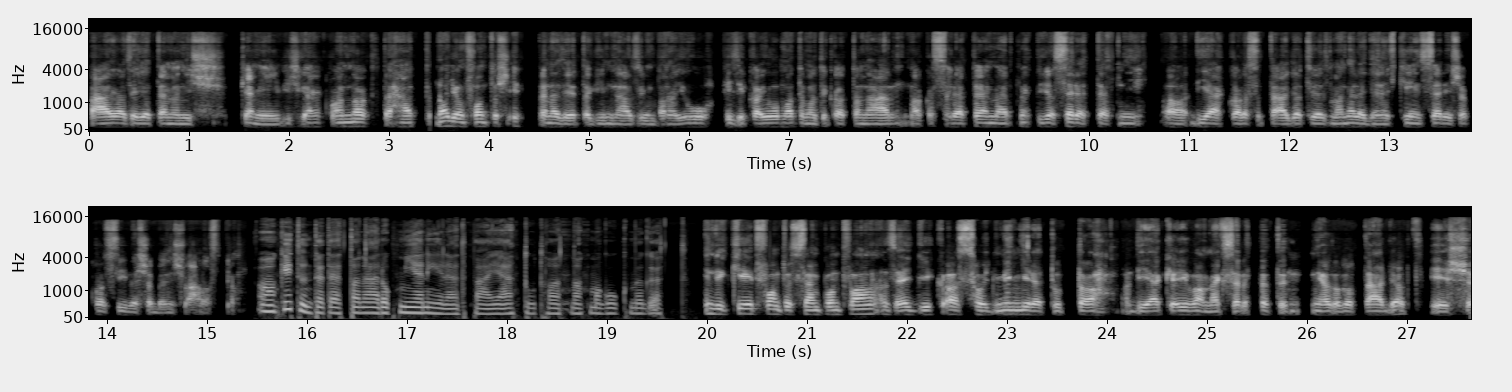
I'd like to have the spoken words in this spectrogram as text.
pálya, az egyetemen is kemény vizsgák vannak, tehát nagyon fontos éppen ezért a gimnáziumban a jó fizika, jó matematika tanárnak a szerepe, mert meg tudja szerettetni a diákkal azt a tárgyat, hogy ez már ne legyen egy kényszer, és akkor szívesebben is választja. A kitüntetett tanárok milyen életpályát tudhatnak maguk mögött? Mindig két fontos szempont van. Az egyik az, hogy mennyire tudta a diákjaival megszerettetni az adott tárgyat, és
